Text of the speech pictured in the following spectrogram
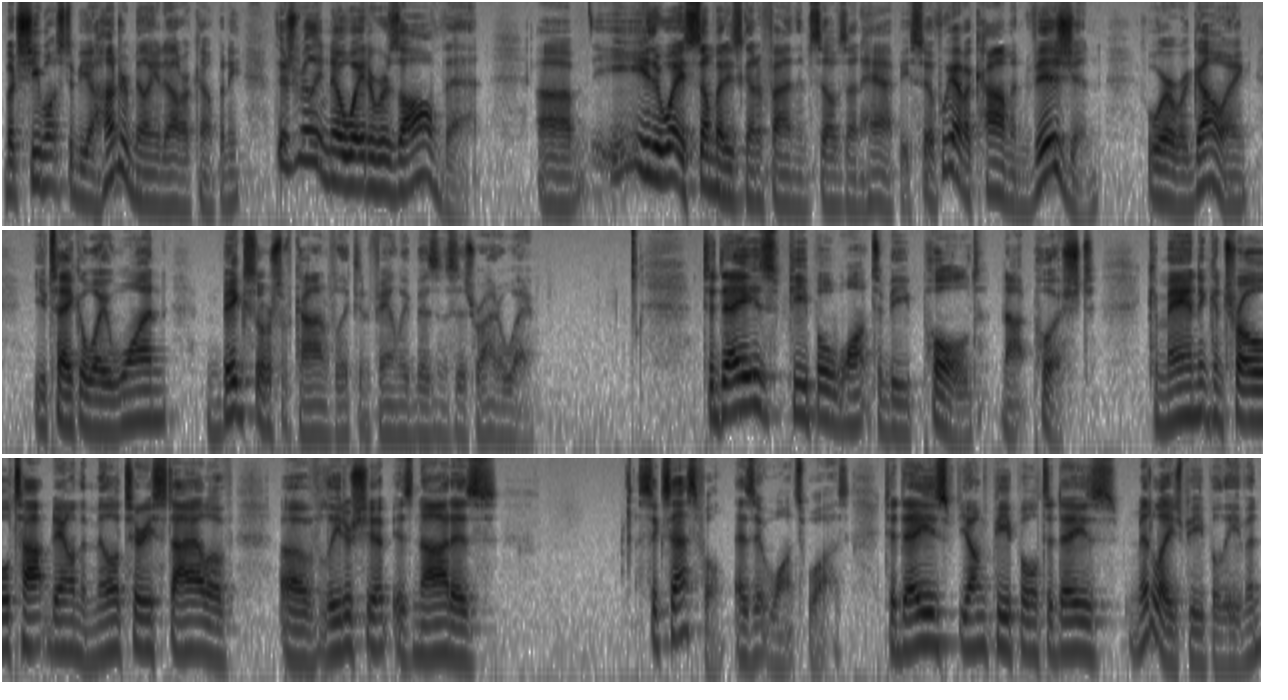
but she wants to be a $100 million company. There's really no way to resolve that uh, either way, somebody's going to find themselves unhappy. So if we have a common vision for where we're going, you take away one big source of conflict in family businesses right away. Today's people want to be pulled, not pushed. Command and control, top down, the military style of, of leadership is not as successful as it once was. Today's young people, today's middle-aged people even,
